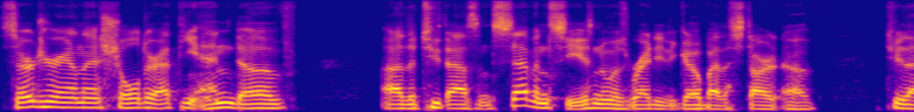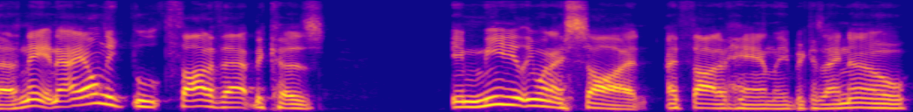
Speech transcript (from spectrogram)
surgery on that shoulder at the end of uh, the 2007 season was ready to go by the start of 2008. And I only thought of that because immediately when I saw it, I thought of Hanley because I know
